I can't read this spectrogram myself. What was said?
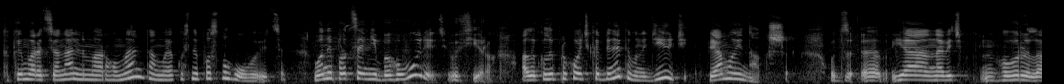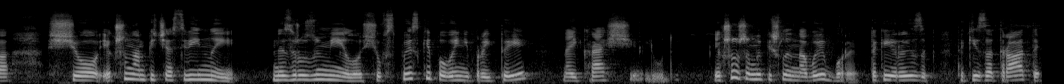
такими раціональними аргументами якось не послуговуються. Вони про це ніби говорять в ефірах, але коли приходять кабінети, вони діють прямо інакше. От е, я навіть говорила, що якщо нам під час війни не зрозуміло, що в списки повинні прийти найкращі люди. Якщо вже ми пішли на вибори, такий ризик, такі затрати,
